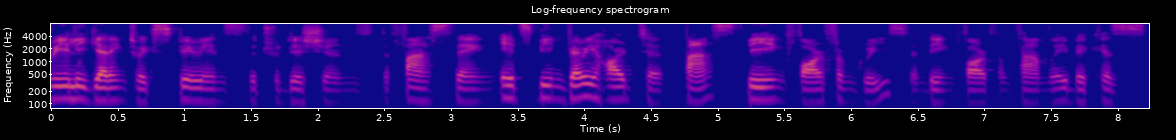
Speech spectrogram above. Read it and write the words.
really getting to experience the traditions, the fasting. It's been very hard to fast being far from Greece and being far from family because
